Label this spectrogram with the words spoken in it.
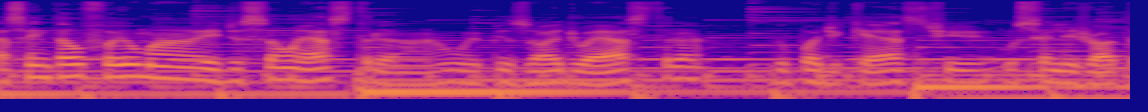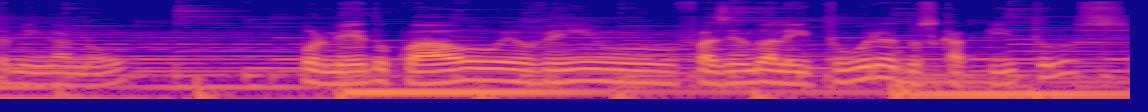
Essa então foi uma edição extra, né? um episódio extra do podcast O CLJ Me Enganou, por meio do qual eu venho fazendo a leitura dos capítulos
